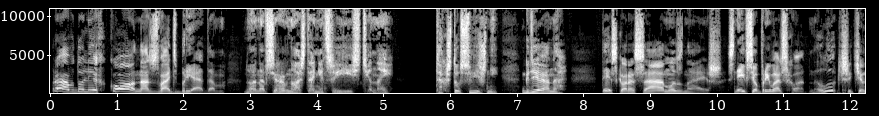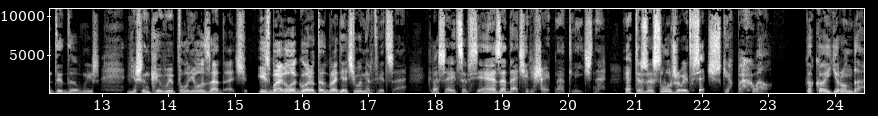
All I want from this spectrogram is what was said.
«Правду легко назвать бредом, но она все равно останется истиной». «Так что с вишней? Где она?» Ты скоро сам узнаешь. С ней все превосходно, лучше, чем ты думаешь. Вишенка выполнила задачу. Избавила город от бродячего мертвеца. Красавица все задачи решает на отлично. Это заслуживает всяческих похвал. Какая ерунда.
